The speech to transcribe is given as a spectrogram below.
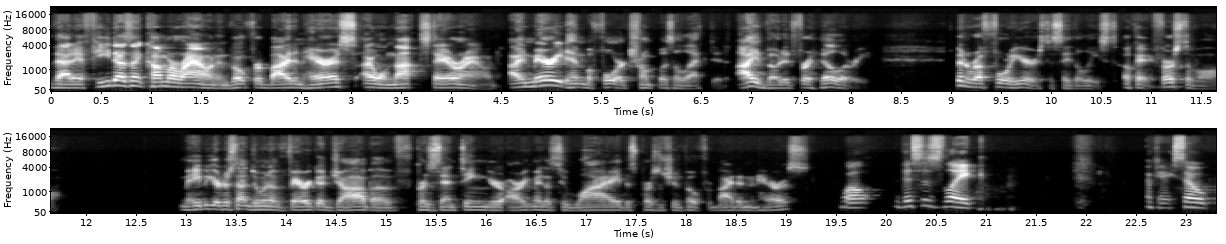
that if he doesn't come around and vote for Biden Harris, I will not stay around. I married him before Trump was elected. I voted for Hillary. It's been a rough four years to say the least. Okay, first of all, maybe you're just not doing a very good job of presenting your argument as to why this person should vote for Biden and Harris. Well, this is like okay, so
